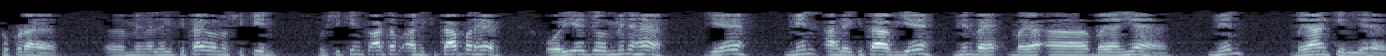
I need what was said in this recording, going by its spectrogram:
ٹکڑا ہے من اہل کتاب والمشکین مشکین کا عطب اہل کتاب پر ہے۔ اور یہ جو من ہے، یہ من اہل کتاب، یہ من بیانیہ ہے۔ من بیان کے لیے ہے۔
